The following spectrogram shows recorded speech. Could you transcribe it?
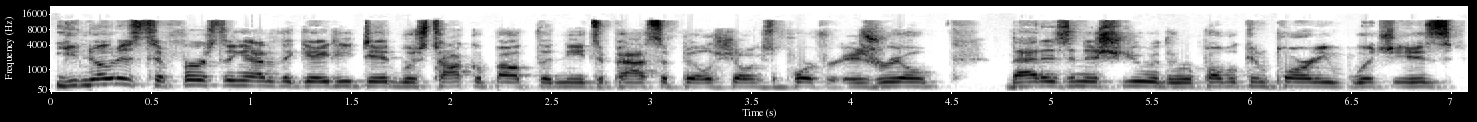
You noticed the first thing out of the gate he did was talk about the need to pass a bill showing support for Israel. That is an issue with the Republican Party, which is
